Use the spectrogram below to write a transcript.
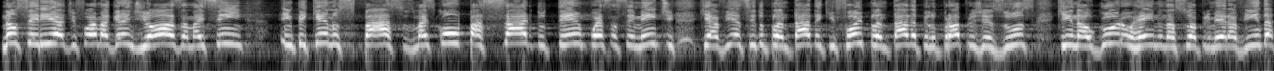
Não seria de forma grandiosa, mas sim em pequenos passos, mas com o passar do tempo, essa semente que havia sido plantada e que foi plantada pelo próprio Jesus, que inaugura o reino na sua primeira vinda,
